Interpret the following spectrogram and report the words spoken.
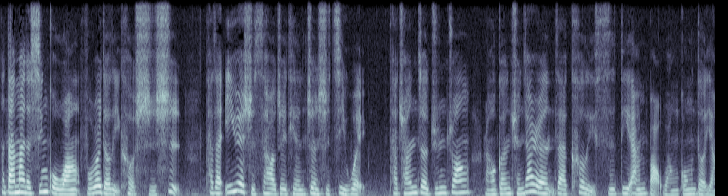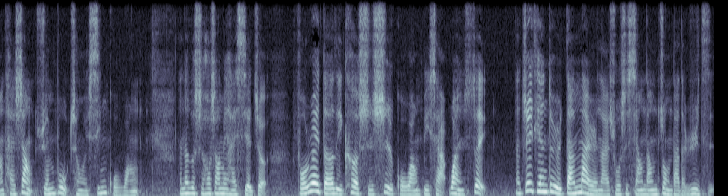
那丹麦的新国王弗瑞德里克十世，他在一月十四号这天正式继位。他穿着军装，然后跟全家人在克里斯蒂安堡王宫的阳台上宣布成为新国王。那那个时候上面还写着“弗瑞德里克十世国王陛下万岁”。那这一天对于丹麦人来说是相当重大的日子，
